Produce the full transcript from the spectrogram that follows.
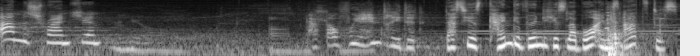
Armes Schweinchen. Passt auf, wo ihr hintretet. Das hier ist kein gewöhnliches Labor eines Arztes.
